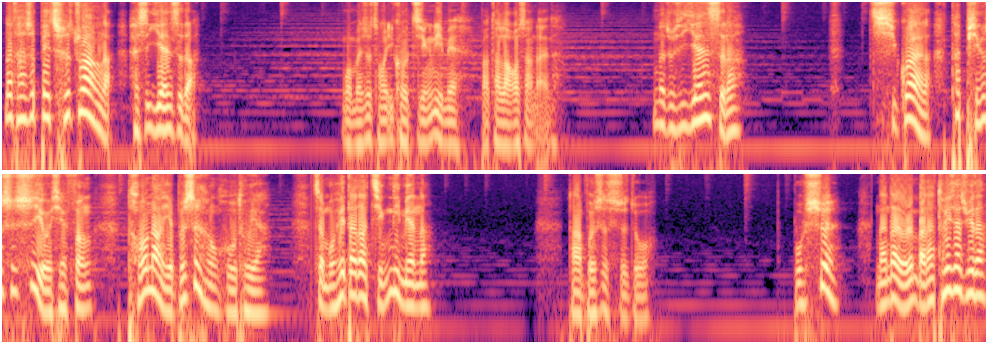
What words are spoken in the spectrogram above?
那他是被车撞了，还是淹死的？我们是从一口井里面把他捞上来的，那就是淹死了。奇怪了，他平时是有些疯，头脑也不是很糊涂呀，怎么会掉到井里面呢？他不是失足，不是？难道有人把他推下去的？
